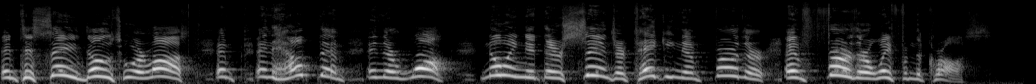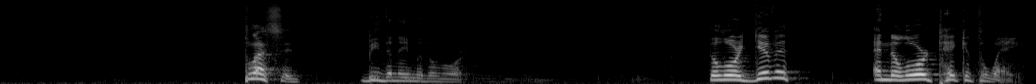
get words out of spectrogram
and to save those who are lost and, and help them in their walk, knowing that their sins are taking them further and further away from the cross. Blessed be the name of the Lord. The Lord giveth and the Lord taketh away.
